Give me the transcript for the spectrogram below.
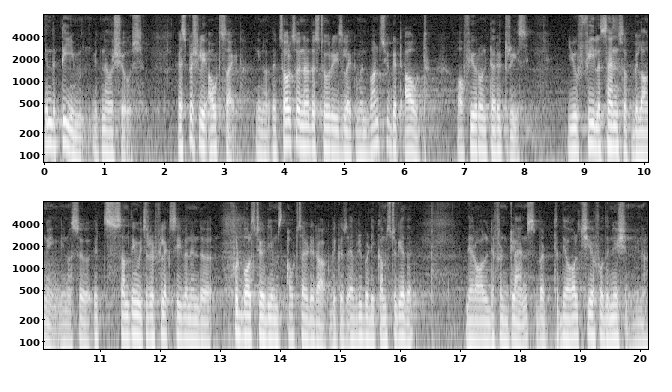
in the team, it never shows, especially outside. You know, that's also another story. Is like when once you get out of your own territories, you feel a sense of belonging. You know, so it's something which reflects even in the football stadiums outside Iraq because everybody comes together. They're all different clans, but they all cheer for the nation. You know,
